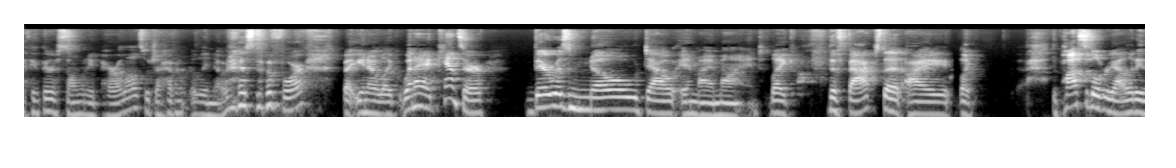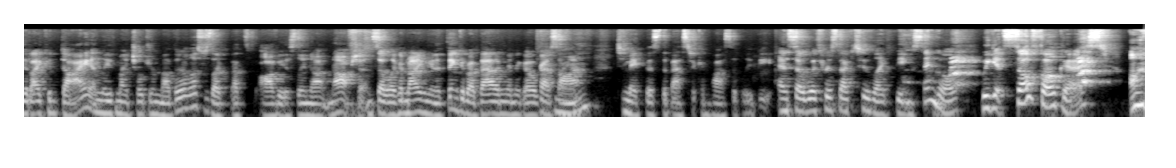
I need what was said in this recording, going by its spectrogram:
I think there are so many parallels, which I haven't really noticed before. But you know, like when I had cancer, there was no doubt in my mind. Like the fact that I like the possible reality that I could die and leave my children motherless was like that's obviously not an option. So like I'm not even going to think about that. I'm going to go press Right. on to make this the best it can possibly be. And so with respect to like being single, we get so focused on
